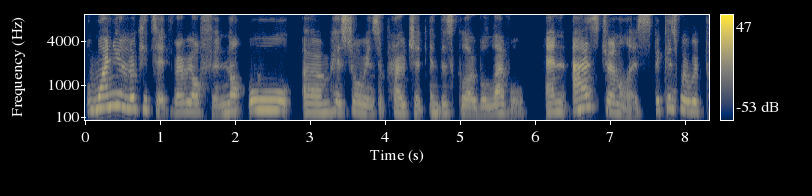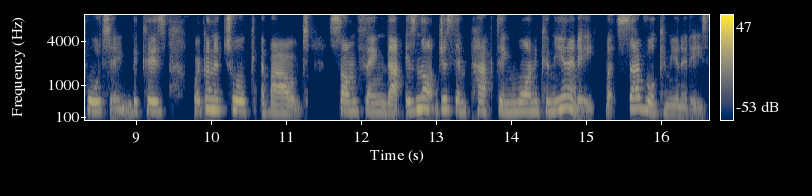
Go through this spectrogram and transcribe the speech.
when you look at it very often, not all um, historians approach it in this global level. And as journalists, because we're reporting, because we're going to talk about something that is not just impacting one community, but several communities,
